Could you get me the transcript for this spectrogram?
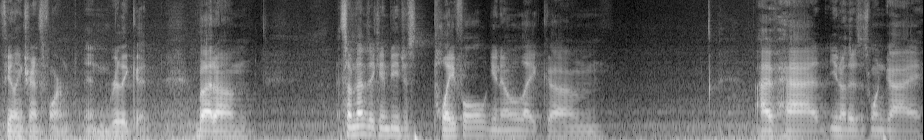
feeling transformed and really good. But um, sometimes it can be just playful, you know, like um, I've had, you know, there's this one guy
